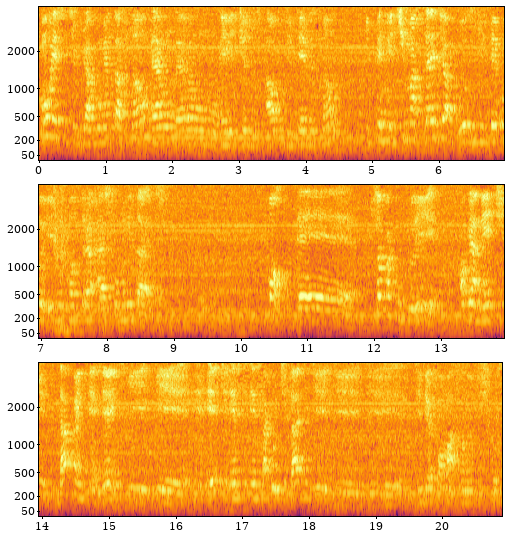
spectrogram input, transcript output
com esse tipo de argumentação eram, eram emitidos autos de interdição que permitiam uma série de abusos de terrorismo contra as comunidades. Bom, é, só para concluir, obviamente dá para entender que, que esse, esse, essa quantidade de, de de deformação do discurso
